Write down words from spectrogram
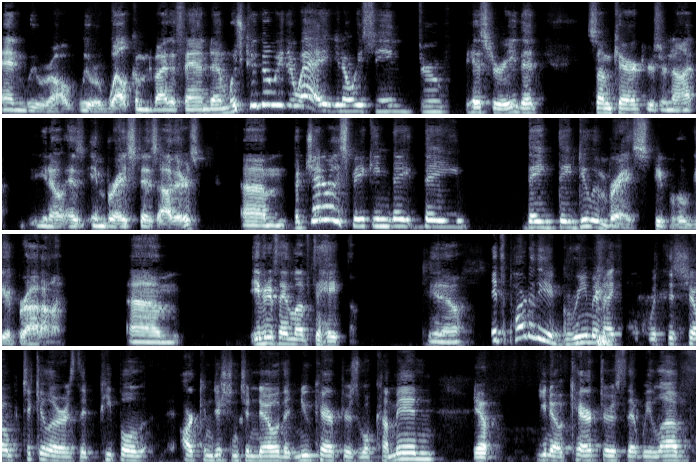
And we were all we were welcomed by the fandom, which could go either way. You know, we've seen through history that some characters are not, you know, as embraced as others. Um, but generally speaking, they they they they do embrace people who get brought on, um, even if they love to hate them. You know, it's part of the agreement. I think with this show in particular is that people are conditioned to know that new characters will come in. Yep. You know, characters that we love,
